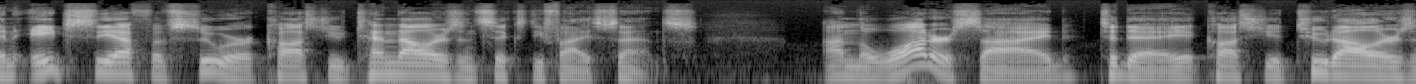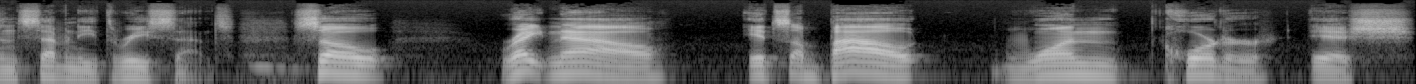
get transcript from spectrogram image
an HCF of sewer costs you $10.65. On the water side today, it costs you $2.73. So right now, it's about one quarter ish.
